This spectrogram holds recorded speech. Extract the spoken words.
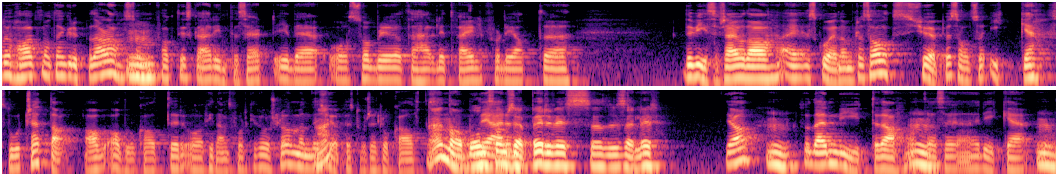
du har på en måte en gruppe der da, som Mm. faktisk er interessert i det, og så blir dette her litt feil, fordi at eh, det viser seg jo da eh, til salgs kjøpes altså ikke stort sett da, av advokater og finansfolk i Oslo, men det Nei. kjøpes stort sett lokalt. Det er naboen som en- kjøper hvis eh, du selger. Ja, Mm. så det er en myte da, at Mm. altså, rike Mm.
